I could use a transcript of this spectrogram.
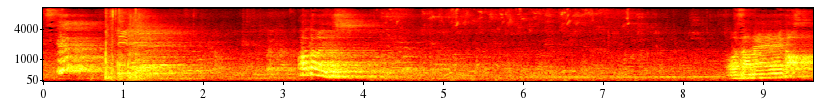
ステップ。後の位置収めと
